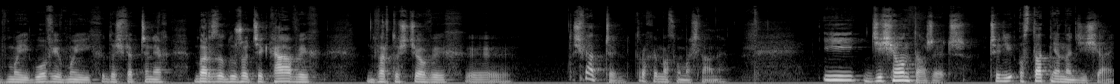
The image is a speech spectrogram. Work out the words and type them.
w mojej głowie, w moich doświadczeniach bardzo dużo ciekawych, wartościowych e, doświadczeń, trochę masło maślane. I dziesiąta rzecz, czyli ostatnia na dzisiaj.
